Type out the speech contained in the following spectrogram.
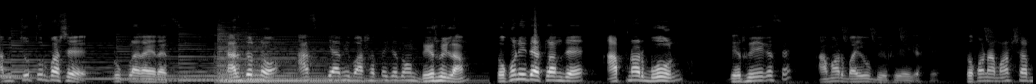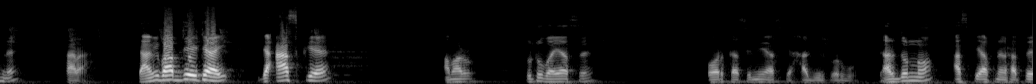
আমি চতুর্পাশে লোক লাগাই রাখছি। তার জন্য আজকে আমি বাসা থেকে যখন বের হইলাম, তখনই দেখলাম যে আপনার বোন বের হয়ে গেছে, আমার ভাইও বের হয়ে গেছে। তখন আমার সামনে খাড়া তা আমি ভাবছি এটাই যে আজকে আমার ছোট ভাই আছে ওর কাছে নিয়ে আজকে হাজির করব। যার জন্য আজকে আপনার হাতে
